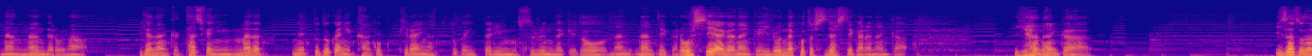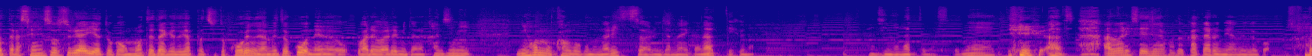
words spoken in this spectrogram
あ、なん、なんだろうな。いやなんか確かにまだネットとかに韓国嫌いな人とか言ったりもするんだけど、なん、なんていうかロシアがなんかいろんなことしだしてからなんか、いやなんか、いざとなったら戦争すりゃいいやとか思ってたけど、やっぱちょっとこういうのやめとこうね、我々みたいな感じに、日本も韓国もなりつつあるんじゃないかなっていうふうな感じになってますよね。っていう、あ、あまり政治のこと語るのやめとこう。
